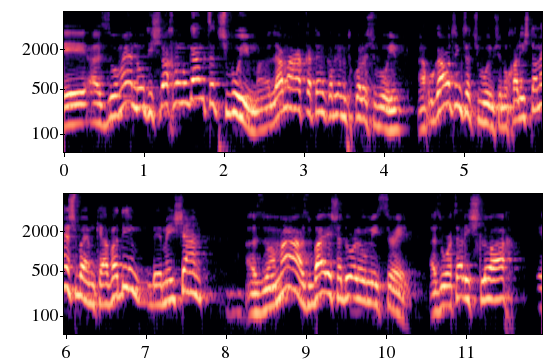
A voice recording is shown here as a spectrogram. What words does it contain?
אה, אז הוא אומר, נו תשלח לנו גם קצת שבויים, למה רק אתם מקבלים את כל השבויים? אנחנו גם רוצים קצת שבויים, שנוכל להשתמש בהם כעבדים במישן. אז הוא אמר, אז הוא בא לשדור לאומי ישראל. אז הוא רצה לשלוח אה,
